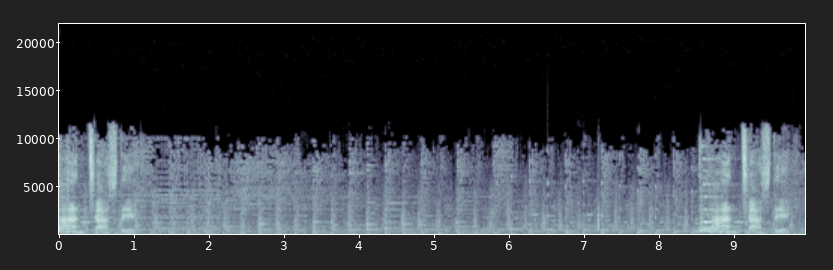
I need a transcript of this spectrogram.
Fantastic! Fantastic!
